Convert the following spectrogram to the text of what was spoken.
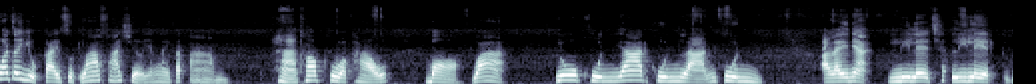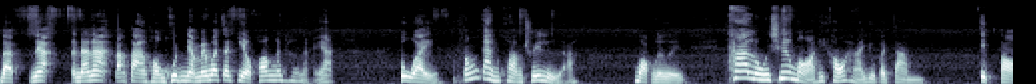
ว่าจะอยู่ไกลสุดล่าฟ้าเขียวยังไงก็ตาม หาครอบครัวเขาบอกว่าลูกคุณญาติคุณหลานคุณ อะไรเนี่ย relate relate แบบเนี่ยนั้นอะต่างๆของคุณเนี่ยไม่ว่าจะเกี่ยวข้องกันทางไหนอะป่วยต้องการความช่วยเหลือ บอกเลย ถ้ารู้ชื่อหมอที่เขาหาอยู่ประจำติดต่อ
